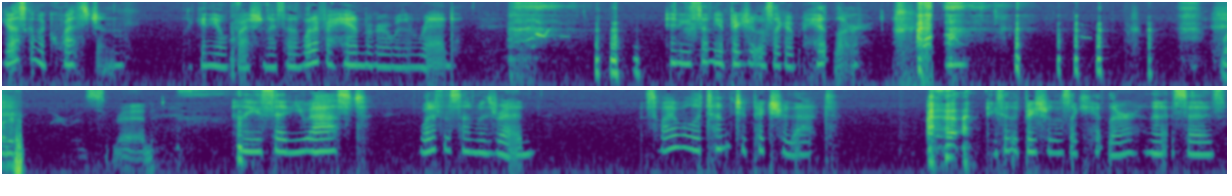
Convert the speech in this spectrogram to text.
You ask him a question. Like any old question. I said, what if a hamburger was red? and he sent me a picture that looks like a Hitler. What if it was red? And he said, You asked, what if the sun was red? So I will attempt to picture that. he said the picture looks like Hitler, and then it says,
